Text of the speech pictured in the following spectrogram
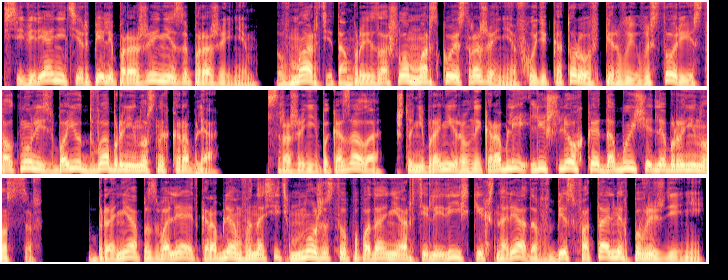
Северяне терпели поражение за поражением. В марте там произошло морское сражение, в ходе которого впервые в истории столкнулись в бою два броненосных корабля. Сражение показало, что небронированные корабли — лишь легкая добыча для броненосцев. Броня позволяет кораблям выносить множество попаданий артиллерийских снарядов без фатальных повреждений.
